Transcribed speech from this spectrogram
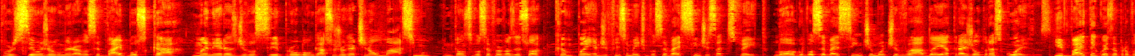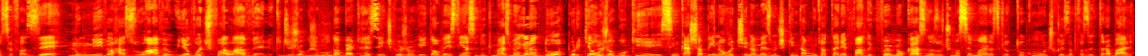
por ser um jogo menor, você vai buscar maneiras de você prolongar sua jogatina ao máximo. Então se você for fazer sua campanha, dificilmente você vai se sentir satisfeito. Logo você vai se sentir motivado a ir atrás de outras coisas. E vai ter coisa para você fazer num nível razoável, e eu vou te falar, velho, que de jogo de mundo aberto recente que eu joguei, talvez tenha sido o que mais me agradou, porque é um jogo que se encaixa bem na rotina mesmo de quem tá muito atarefado, que foi o meu caso nas últimas semanas, que eu tô com um monte de coisa pra fazer trabalho,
